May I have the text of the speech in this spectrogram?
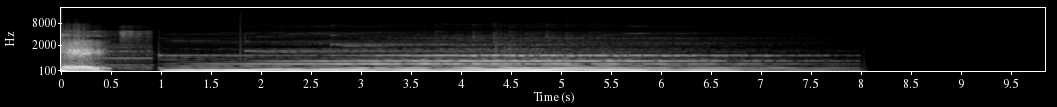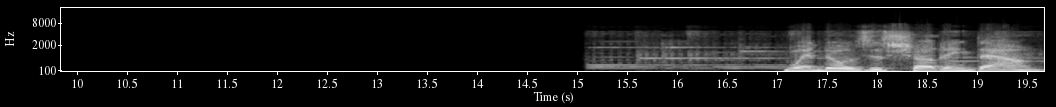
Okay. Windows is shutting down.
